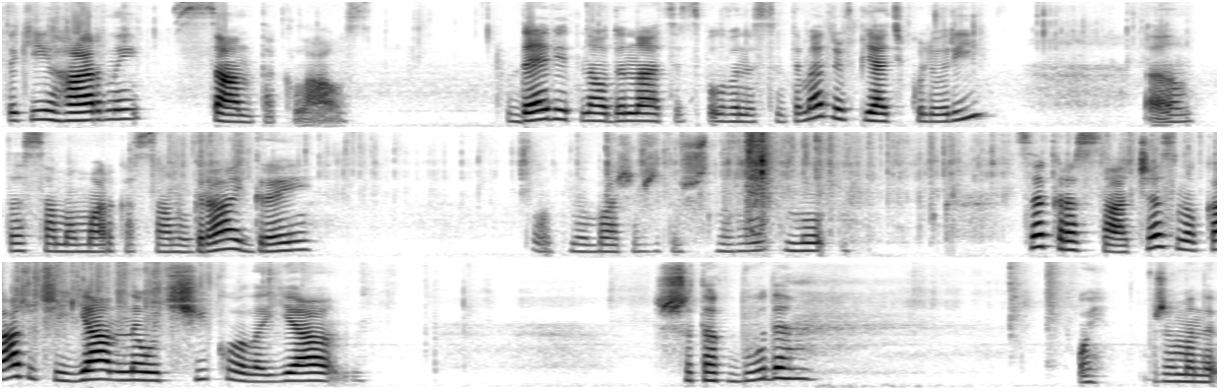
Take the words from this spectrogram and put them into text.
такий гарний Санта Клаус. 9 на 11,5 см, 5 кольорів. Е, Та сама марка Sun Gray, Grey. От ми бачимо вже тут шнурок. Ну, це краса. Чесно кажучи, я не очікувала, я... що так буде. Ой, вже в мене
